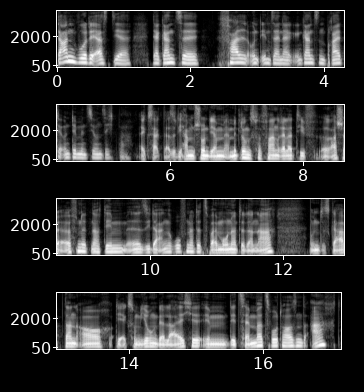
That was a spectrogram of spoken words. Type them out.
dann wurde erst der, der ganze Fall und in seiner ganzen Breite und Dimension sichtbar. Exakt. Also die haben schon, die haben ein Ermittlungsverfahren relativ rasch eröffnet, nachdem äh, sie da angerufen hatte, zwei Monate danach. Und es gab dann auch die Exhumierung der Leiche im Dezember 2008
